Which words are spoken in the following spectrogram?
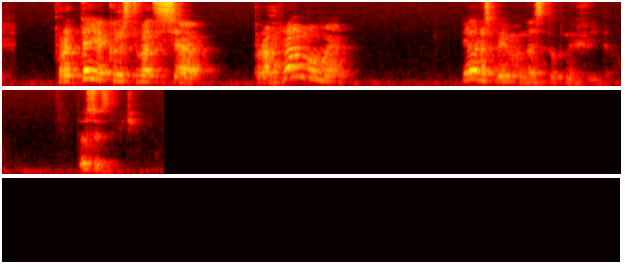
Про те, як користуватися програмами, я розповім в наступних відео. До зустрічі!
